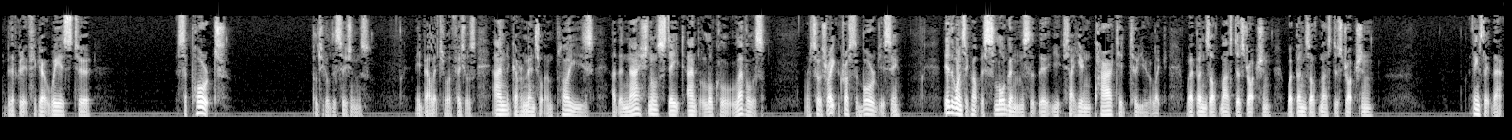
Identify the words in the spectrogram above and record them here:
But they've got to figure out ways to support political decisions made by electoral officials and governmental employees at the national, state and local levels. So it's right across the board, you see. They're the ones that come up with slogans that they, start hearing parroted to you, like weapons of mass destruction, weapons of mass destruction, things like that.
